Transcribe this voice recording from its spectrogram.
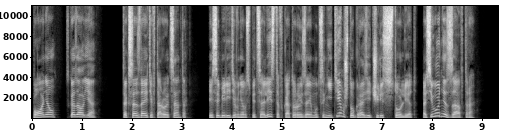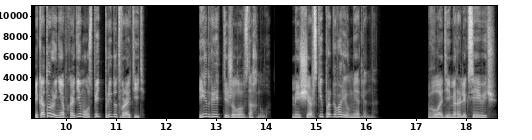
Понял, сказал я. Так создайте второй центр и соберите в нем специалистов, которые займутся не тем, что грозит через сто лет, а сегодня-завтра, и которые необходимо успеть предотвратить. Ингрид тяжело вздохнула. Мещерский проговорил медленно. «Владимир Алексеевич,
